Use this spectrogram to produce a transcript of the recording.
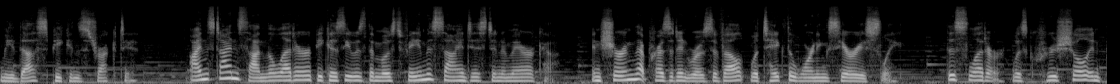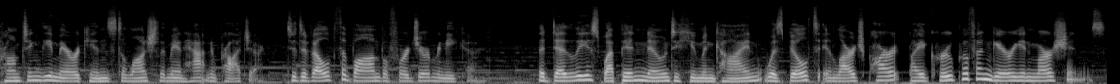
may thus be constructed. Einstein signed the letter because he was the most famous scientist in America ensuring that President Roosevelt would take the warning seriously. This letter was crucial in prompting the Americans to launch the Manhattan Project to develop the bomb before Germany could. The deadliest weapon known to humankind was built in large part by a group of Hungarian Martians.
